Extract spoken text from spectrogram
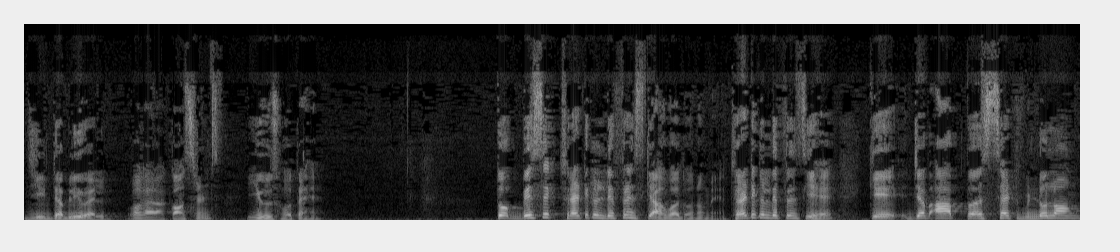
جی ڈبلو ایل وغیرہ کانسٹنٹ یوز ہوتے ہیں۔ تو بیسک تھریٹیکل ڈفرنس کیا ہوا دونوں میں؟ تھریٹیکل ڈفرنس یہ ہے کہ جب آپ سیٹ ونڈو لانگ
